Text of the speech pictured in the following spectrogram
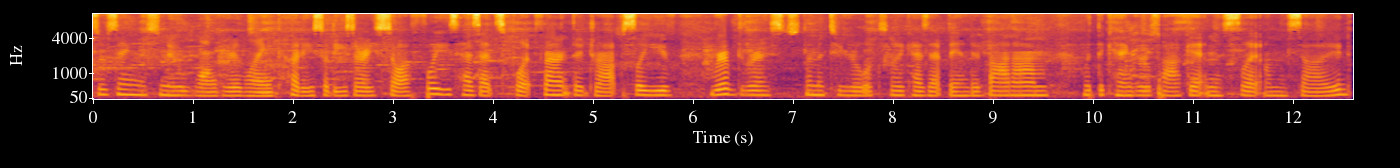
Also seeing this new longer length hoodie. So these are a soft fleece, has that split front, the drop sleeve, ribbed wrists. The material looks like has that banded bottom with the kangaroo pocket and the slit on the side.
